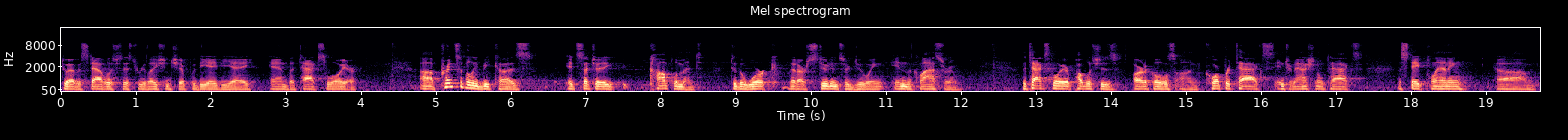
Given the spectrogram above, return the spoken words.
to have established this relationship with the ABA and the tax lawyer, uh, principally because it's such a complement to the work that our students are doing in the classroom. The tax lawyer publishes articles on corporate tax, international tax, estate planning, um,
